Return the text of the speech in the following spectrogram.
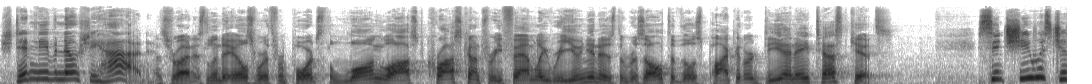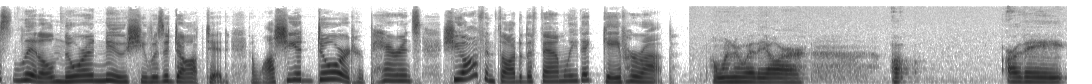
she didn't even know she had. That's right. As Linda Aylesworth reports, the long lost cross country family reunion is the result of those popular DNA test kits. Since she was just little, Nora knew she was adopted, and while she adored her parents, she often thought of the family that gave her up. I wonder where they are. Are- Are they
